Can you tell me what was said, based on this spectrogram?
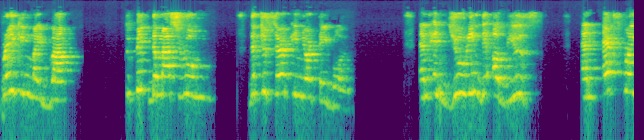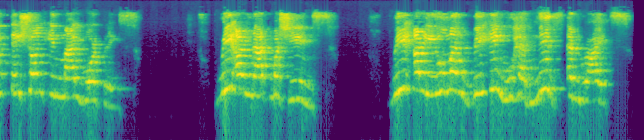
breaking my back to pick the mushroom that you serve in your table and enduring the abuse and exploitation in my workplace. We are not machines. We are human beings who have needs and rights.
